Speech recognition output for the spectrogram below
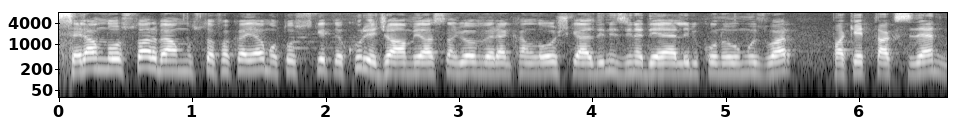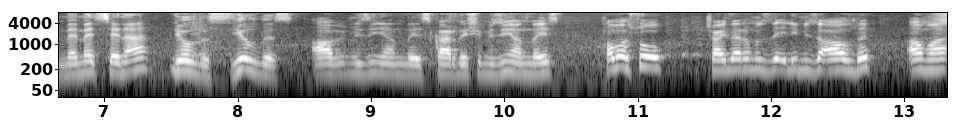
Selam dostlar ben Mustafa Kaya. Motosiklet ve kurye camiasına yön veren kanala hoş geldiniz. Yine değerli bir konuğumuz var. Paket Taksi'den Mehmet Sena Yıldız. Yıldız. Abimizin yanındayız, kardeşimizin yanındayız. Hava soğuk. Çaylarımızı da elimize aldık. Ama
